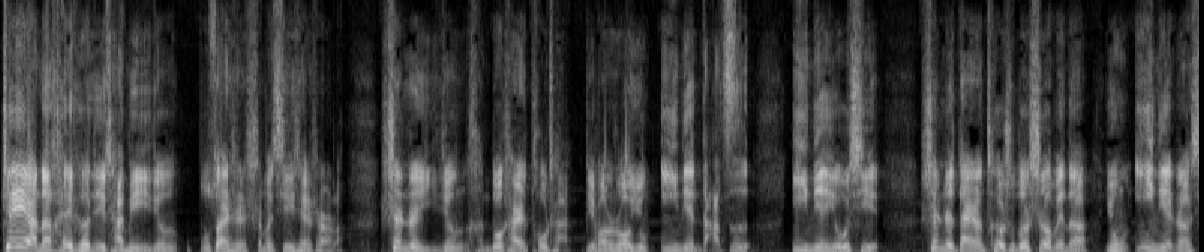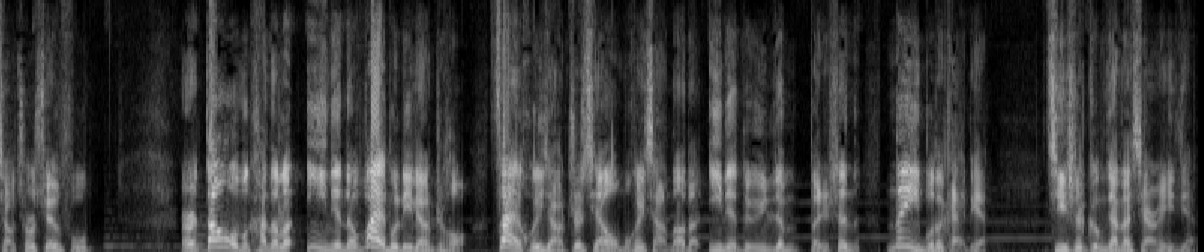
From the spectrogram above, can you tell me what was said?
这样的黑科技产品已经不算是什么新鲜事儿了，甚至已经很多开始投产。比方说用意念打字、意念游戏，甚至带上特殊的设备呢，用意念让小球悬浮。而当我们看到了意念的外部力量之后，再回想之前我们会想到的意念对于人本身内部的改变，其实更加的显而易见。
